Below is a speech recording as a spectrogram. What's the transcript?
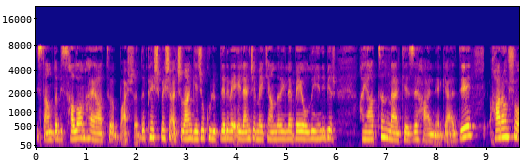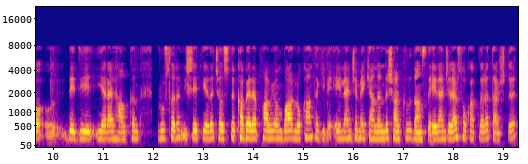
İstanbul'da bir salon hayatı başladı. Peş peşe açılan gece kulüpleri ve eğlence mekanlarıyla Beyoğlu yeni bir hayatın merkezi haline geldi. Haraşo e, dediği yerel halkın Rusların işlettiği ya da çalıştığı kabere, pavyon, bar, lokanta gibi eğlence mekanlarında şarkılı danslı eğlenceler sokaklara taştı.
